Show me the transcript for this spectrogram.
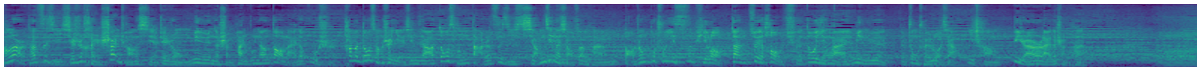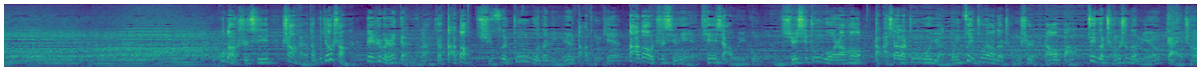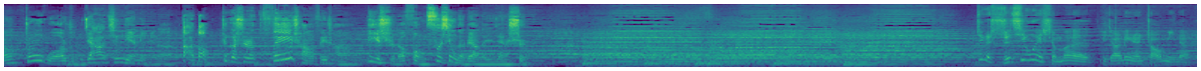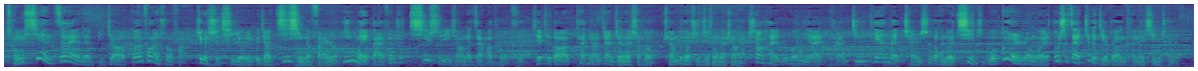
程耳他自己其实很擅长写这种命运的审判终将到来的故事。他们都曾是野心家，都曾打着自己详尽的小算盘，保证不出一丝纰漏，但最后却都迎来命运的重锤落下，一场必然而来的审判。岛时期，上海它不叫上海，被日本人改名了，叫大道，取自中国的礼运大同篇，大道之行也，天下为公。你学习中国，然后打下了中国远东最重要的城市，然后把这个城市的名改成中国儒家经典里面的大道，这个是非常非常历史的讽刺性的这样的一件事。个时期为什么比较令人着迷呢？从现在的比较官方的说法，这个时期有一个叫畸形的繁荣，英美百分之七十以上的在华投资，截止到太平洋战争的时候，全部都是集中在上海。上海，如果你来谈今天的城市的很多气质，我个人认为都是在这个阶段可能形成的。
